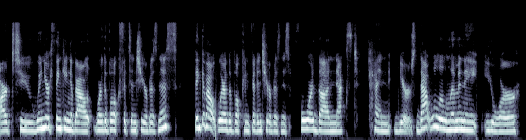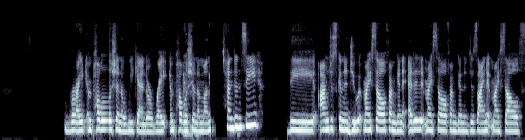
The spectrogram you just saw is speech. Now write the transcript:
are to when you're thinking about where the book fits into your business, think about where the book can fit into your business for the next 10 years. That will eliminate your write and publish in a weekend or write and publish in mm-hmm. a month tendency the I'm just going to do it myself. I'm going to edit it myself. I'm going to design it myself.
